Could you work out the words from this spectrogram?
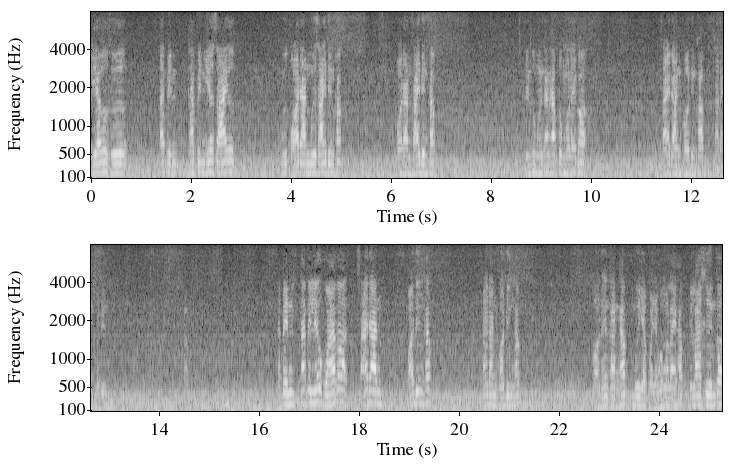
เลี้ยวก็คือ ถ้าเป็นถ้าเป็นเลี้ยวซ้ายก็มือขวาดันมือซ้ายดึงครับขวาดันซ้ายดึงครับดึงก็เหมือนกันครับพวงมาลัยก็ ซ้ายดันขวาดึงครับซ้ายดันขวาดึงถ้าเป็นถ้าเป็นเลี้ยวขวาก็ซ้ายดันขวาดึงครับ ซ้ายดันขวาดึงครับต่อเนื่องกันครับ มืออย่าปล่อยจากพวงมาลัยครับ เวลาคืนก็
